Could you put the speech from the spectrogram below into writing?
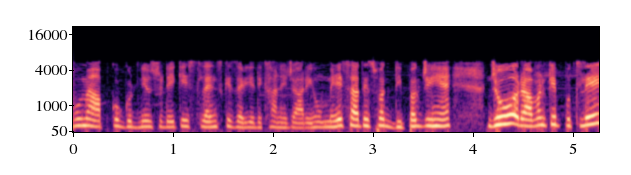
वो मैं आपको गुड न्यूज़ टुडे के इस लेंस के ज़रिए दिखाने जा रही हूँ। मेरे साथ इस वक्त दीपक जी हैं जो रावण के पुतले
